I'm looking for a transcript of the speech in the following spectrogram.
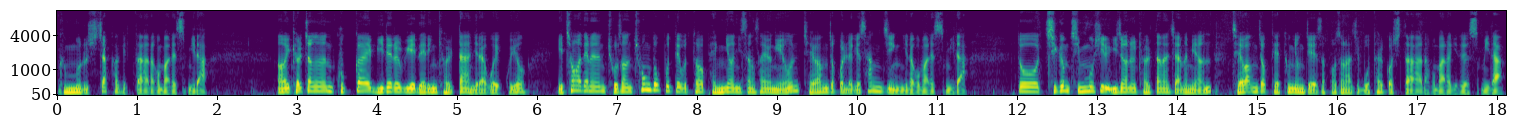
근무를 시작하겠다라고 말했습니다. 어, 이 결정은 국가의 미래를 위해 내린 결단이라고 했고요. 이 청와대는 조선 총독부 때부터 100년 이상 사용해온 제왕적 권력의 상징이라고 말했습니다. 또 지금 집무실 이전을 결단하지 않으면 제왕적 대통령제에서 벗어나지 못할 것이다라고 말하기도 했습니다.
